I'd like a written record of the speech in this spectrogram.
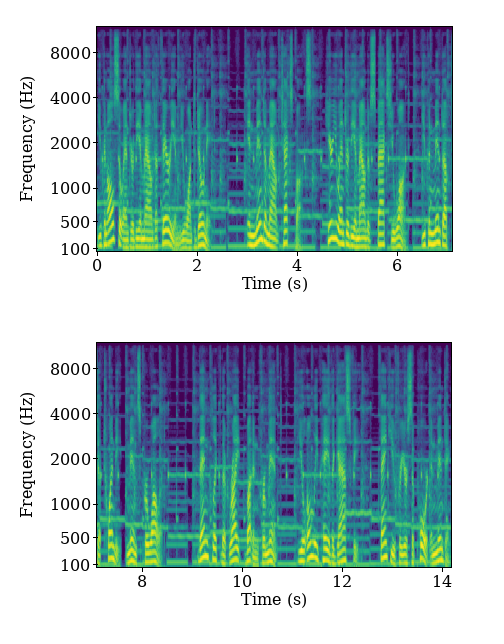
you can also enter the amount of Ethereum you want to donate. In Mint amount text box, here you enter the amount of SPAX you want, you can mint up to 20 mints per wallet. Then click the right button for mint. You'll only pay the gas fee. Thank you for your support and minting.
